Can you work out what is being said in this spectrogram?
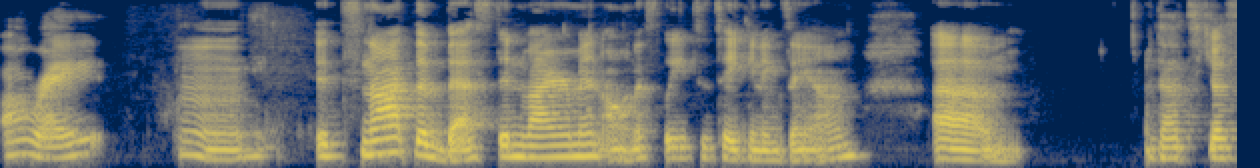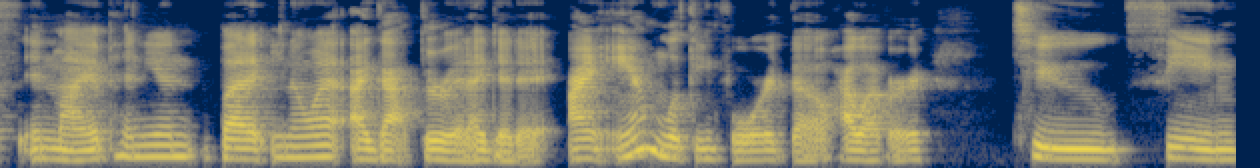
all right. Hmm. It's not the best environment, honestly, to take an exam. Um, that's just in my opinion. But you know what? I got through it. I did it. I am looking forward, though, however, to seeing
